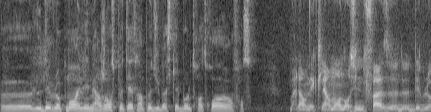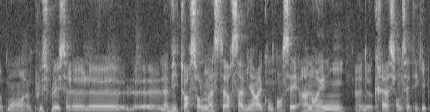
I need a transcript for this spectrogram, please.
le développement et l'émergence peut-être un peu du basketball 3-3 en France bah là, on est clairement dans une phase de développement euh, plus plus. la victoire sur le Master, ça vient récompenser un an et demi euh, de création de cette équipe.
